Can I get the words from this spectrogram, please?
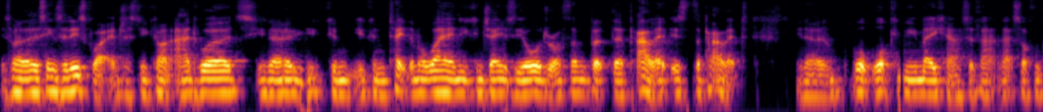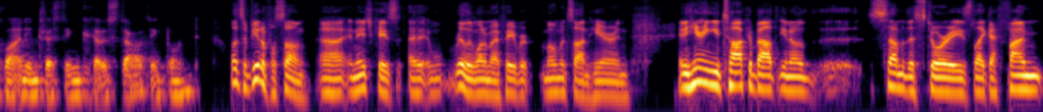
is one of those things that is quite interesting. You can't add words you know you can you can take them away and you can change the order of them but the palette is the palette you know what what can you make out of that? That's often quite an interesting kind of starting point. Well it's a beautiful song. Uh in hk's uh, really one of my favorite moments on here. And and hearing you talk about you know some of the stories like i find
